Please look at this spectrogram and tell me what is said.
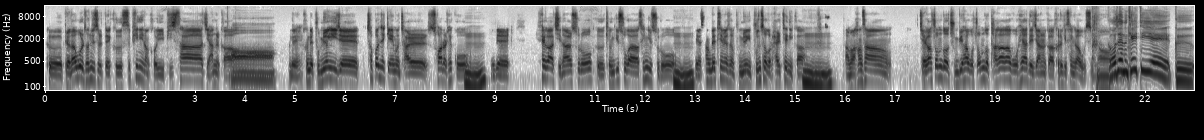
그 변화구를 던졌을 때 그 스핀이랑 거의 비슷하지 않을까. 어. 네. 근데 분명히 이제 첫 번째 게임은 잘 소화를 했고 음. 이제 회가 지날수록 그 경기 수가 생길수록 음. 네, 상대 팀에서는 분명히 분석을 할 테니까 음. 아마 항상 제가 좀 더 준비하고 좀 더 다가가고 해야 되지 않을까 그렇게 생각하고 있습니다. 어, 그 어제는 KT의 그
